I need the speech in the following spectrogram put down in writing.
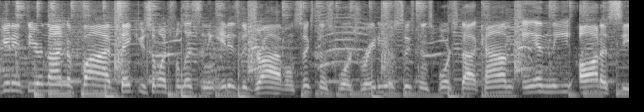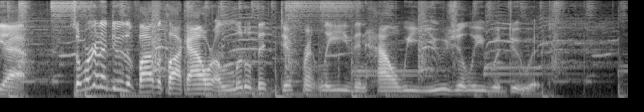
Getting through your 9 to 5. Thank you so much for listening. It is The Drive on 610 Sports Radio, 610sports.com, and the Audacy app. So we're going to do the 5 o'clock hour a little bit differently than how we usually would do it.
